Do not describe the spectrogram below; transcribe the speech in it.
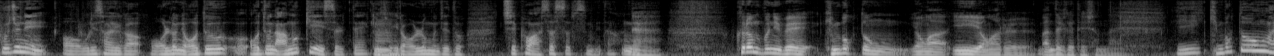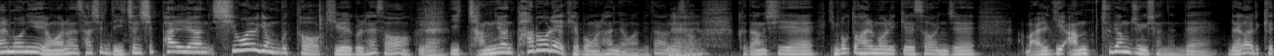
꾸준히 어, 우리 사회가 언론이 어두 어두운 암흑기에 있을 때 계속 음. 이런 언론 문제도 짚어왔었습니다. 네. 그런 분이 왜 김복동 영화 이 영화를 만들게 되셨나요? 이 김복동 할머니의 영화는 사실 이제 2018년 10월 경부터 기획을 해서 네. 이 작년 8월에 개봉을 한 영화입니다. 그래서 네. 그 당시에 김복동 할머니께서 이제 말기 암 투병 중이셨는데 내가 이렇게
